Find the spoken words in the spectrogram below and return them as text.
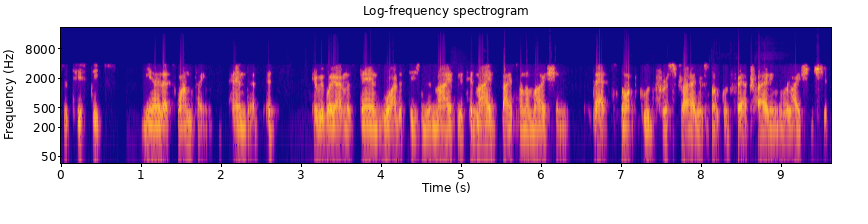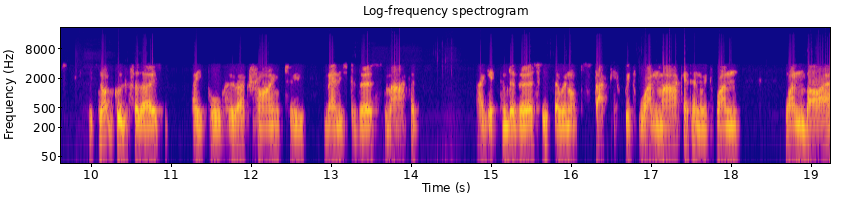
statistics, you know that's one thing, and it's everybody understands why decisions are made. But if they're made based on emotion, that's not good for Australia. It's not good for our trading relationships. It's not good for those people who are trying to manage diverse markets. I get some diversity, so we're not stuck with one market and with one one buyer.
